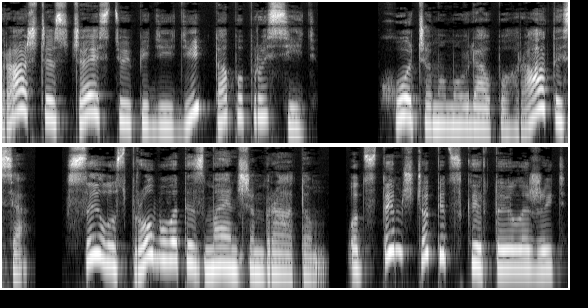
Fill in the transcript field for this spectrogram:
Краще з честю й підійдіть та попросіть. Хочемо, мовляв, погратися, силу спробувати з меншим братом, от з тим, що під скиртою лежить.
